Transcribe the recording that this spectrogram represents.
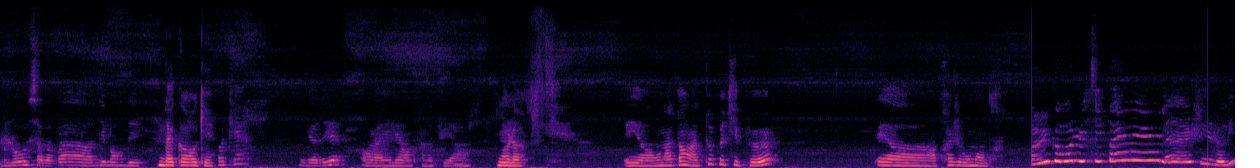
l'eau, ça va pas déborder. D'accord, ok. Ok Regardez, voilà, il est en train de cuire. hein. Voilà. Et euh, on attend un tout petit peu. Et euh, après, je vous montre. Vu comment je suis belle? Je suis jolie,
